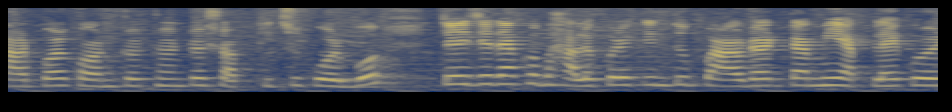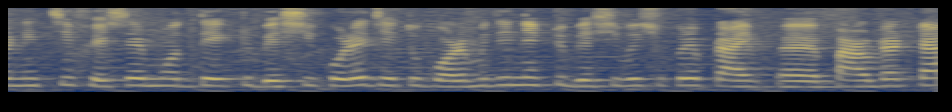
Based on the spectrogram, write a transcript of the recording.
তারপর কন্ট্রোল টন্ট্রোল সব কিছু করব। তো এই যে দেখো, ভালো করে কিন্তু পাউডারটা আমি অ্যাপ্লাই করে নিচ্ছি ফেসের মধ্যে একটু বেশি করে। যেহেতু গরমের দিনে একটু বেশি বেশি করে প্রায় পাউডারটা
